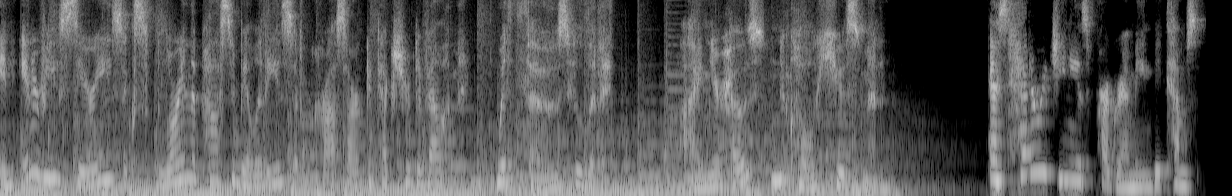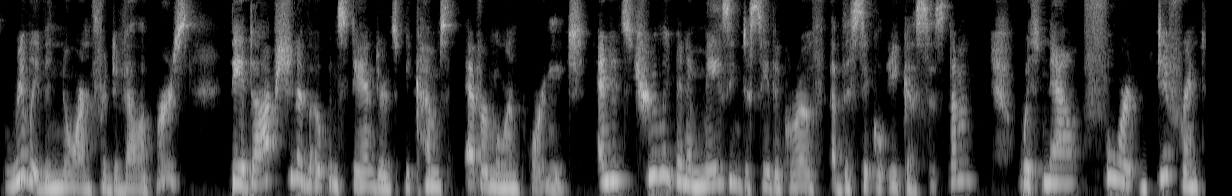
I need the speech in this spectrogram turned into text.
an interview series exploring the possibilities of cross architecture development with those who live it. I'm your host, Nicole Huesman. As heterogeneous programming becomes really the norm for developers, the adoption of open standards becomes ever more important. And it's truly been amazing to see the growth of the SYCL ecosystem, with now four different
